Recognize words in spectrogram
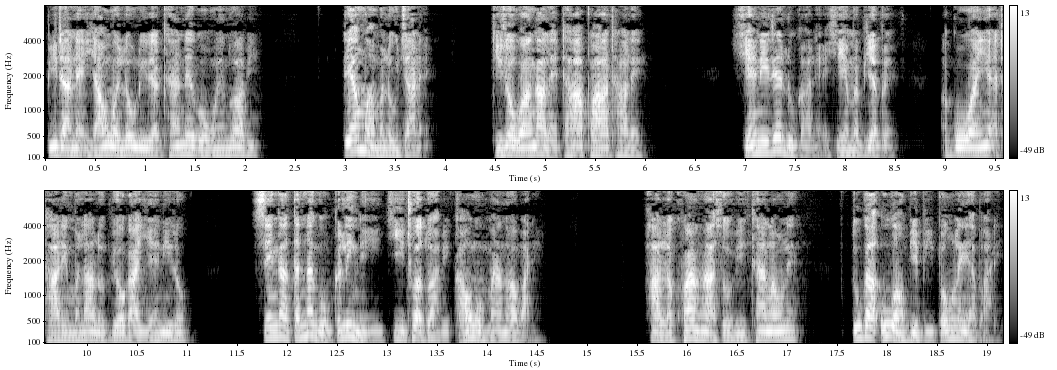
ပြီးတာနဲ့အယောင်းဝယ်လုံနေတဲ့အခန်းထဲကိုဝင်သွားပြီးတယောက်မှမလုံကြနဲ့ဒီတော့ဝမ်ကလည်းဓာအဖားအထားလဲရဲနေတဲ့လူကလည်းအရင်မပြတ်ပဲအကိုဝမ်ရဲ့အထားတွေမလားလို့ပြောကရဲနေတော့ စင်ကတနက်ကိုကလိနေကြည်ထွက်သွားပြီးခေါင်းကိုမှန်သွားပါတယ်။ဟာလက်ခွမ်းဟာဆိုပြီးခံလောင်လဲသူကဥအောင်ပြစ်ပြီးပုံးလိုက်ရပါတယ်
